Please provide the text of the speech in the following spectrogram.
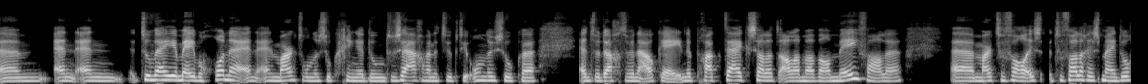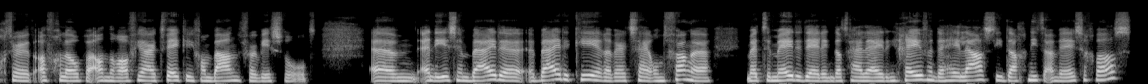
Um, en, en toen wij hiermee begonnen en, en marktonderzoek gingen doen, toen zagen we natuurlijk die onderzoeken. En toen dachten we, nou oké, in de praktijk zal het allemaal wel meevallen. Uh, maar toevallig is, toevallig is mijn dochter het afgelopen anderhalf jaar twee keer van baan verwisseld. Um, en die is in beide, beide keren werd zij ontvangen met de mededeling dat haar leidinggevende helaas die dag niet aanwezig was.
